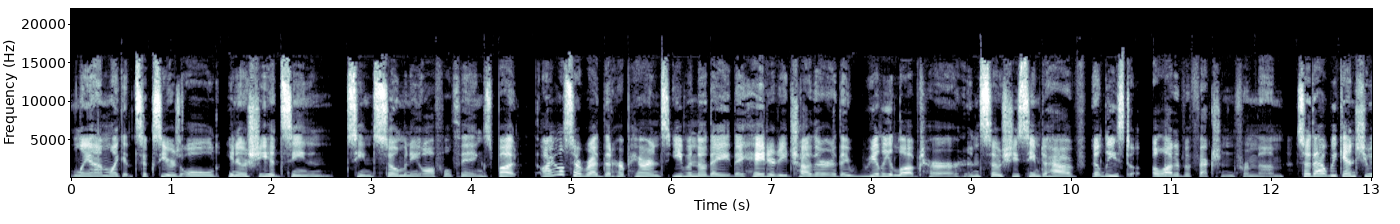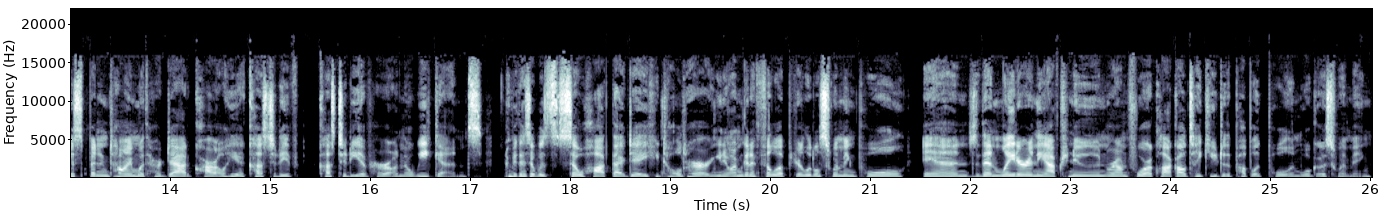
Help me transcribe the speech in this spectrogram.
lamb like at 6 years old you know she had seen seen so many awful things. But i also read that her parents even though they they hated each other they really loved her. And so she seemed to have at least a lot of affection from them. So that weekend she was spending time with her dad carl. He had custody of custody of her on the weekends because it was so hot that day he told her you know i'm going to fill up your little swimming pool and then later in the afternoon around four o'clock i'll take you to the public pool and we'll go swimming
